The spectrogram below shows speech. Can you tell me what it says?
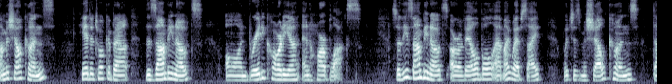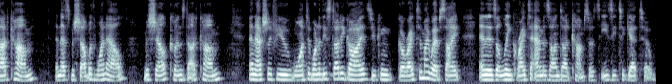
I'm Michele Kunz, here to talk about the zombie notes on bradycardia and heart blocks. So these zombie notes are available at my website, which is michelekunz.com, and that's Michele with one L, michelekunz.com. And actually, if you wanted one of these study guides, you can go right to my website, and there's a link right to amazon.com, so it's easy to get to.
